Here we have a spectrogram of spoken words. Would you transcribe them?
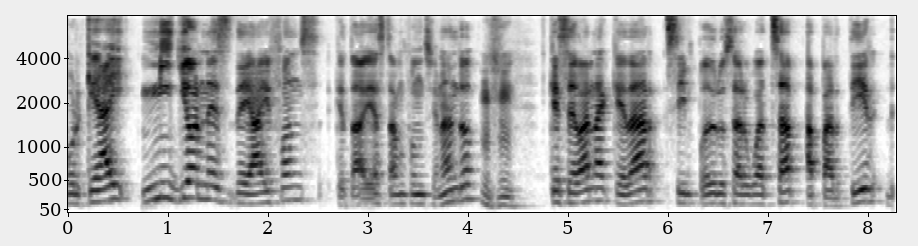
Porque hay millones de iPhones que todavía están funcionando que se van a quedar sin poder usar WhatsApp a partir de...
